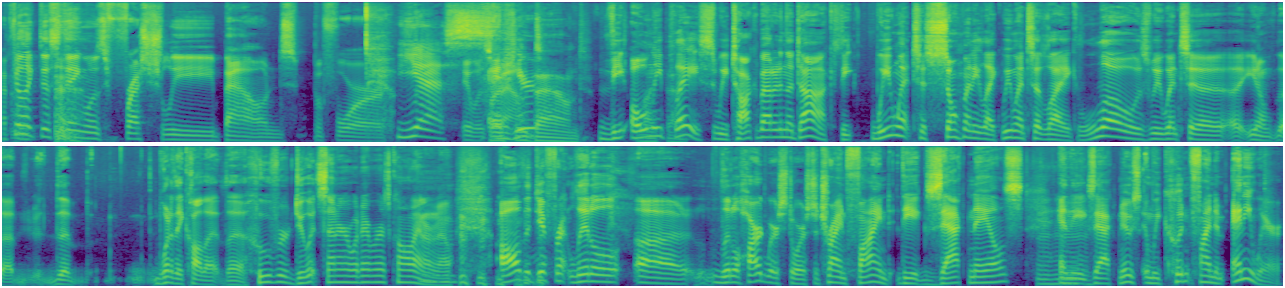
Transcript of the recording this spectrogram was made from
I feel like this thing was freshly bound before. Yes. It was And here's- bound. The only that. place we talk about it in the doc, the we went to so many like we went to like Lowe's, we went to uh, you know the the what do they call that the Hoover Do It Center or whatever it's called? I don't know. All the different little uh little hardware stores to try and find the exact nails and the exact noose and we couldn't find them anywhere.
